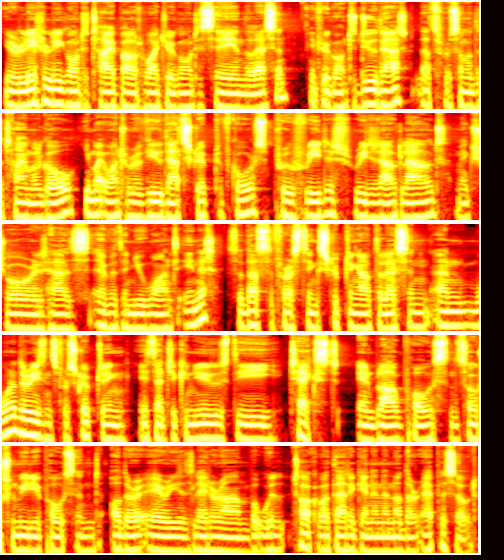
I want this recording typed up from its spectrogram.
You're literally going to type out what you're going to say in the lesson. If you're going to do that, that's where some of the time will go. You might want to review that script, of course, proofread it, read it out loud, make sure it has everything you want in it. So that's the first thing, scripting out the lesson. And one of the reasons for scripting is that you can use the text in blog posts and social media posts and other areas later on, but we'll talk about that again in another episode.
